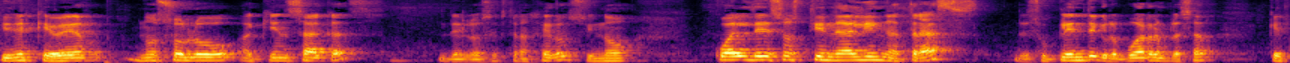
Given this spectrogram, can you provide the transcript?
tienes que ver no solo a quién sacas de los extranjeros, sino cuál de esos tiene alguien atrás de suplente que lo pueda reemplazar, que,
